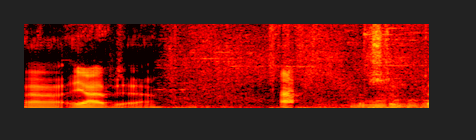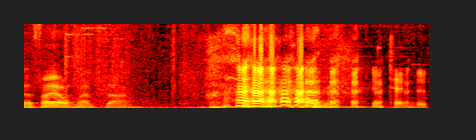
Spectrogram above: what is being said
Äh, ja, ja. Ah. Das stimmt. Das war ja auch mein Plan. Intended.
